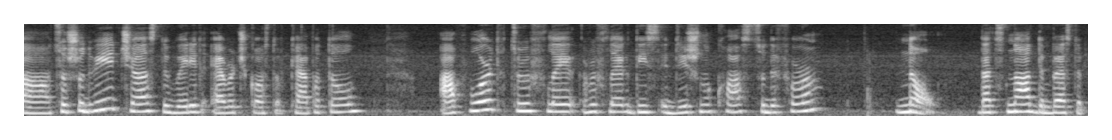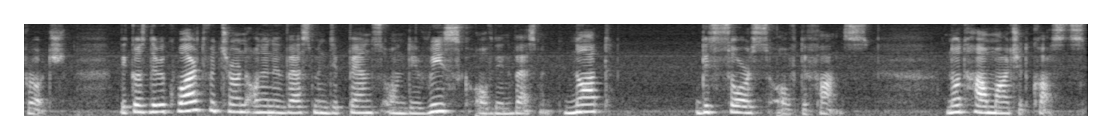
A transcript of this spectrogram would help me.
Uh, so should we adjust the weighted average cost of capital upward to reflect, reflect these additional costs to the firm? No, that's not the best approach because the required return on an investment depends on the risk of the investment, not the source of the funds, not how much it costs.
